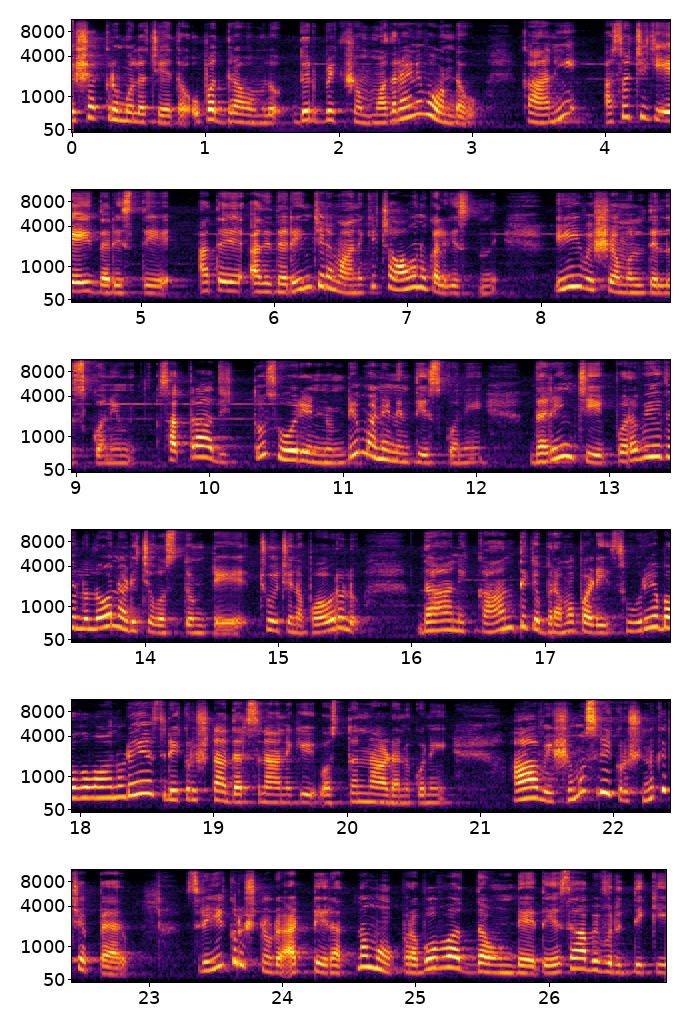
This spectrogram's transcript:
విషక్రిముల చేత ఉపద్రవములు దుర్భిక్షం మొదలైనవి ఉండవు. కానీ అశుచి ఏ ధరిస్తే అతే అది ధరించిన వానికి చావును కలిగిస్తుంది. ఈ విషయములు తెలుసుకొని సత్రాజిత్తు సూర్యుని నుండి మణిని తీసుకొని ధరించి పురవీధులలో నడిచి వస్తుంటే చూచిన పౌరులు దాని కాంతికి భ్రమపడి సూర్యభగవానుడే శ్రీకృష్ణ దర్శనానికి వస్తున్నాడనుకుని ఆ విషయము శ్రీకృష్ణునికి చెప్పారు. శ్రీకృష్ణుడు అట్టి రత్నము ప్రభు వద్ద ఉండే దేశాభివృద్ధికి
